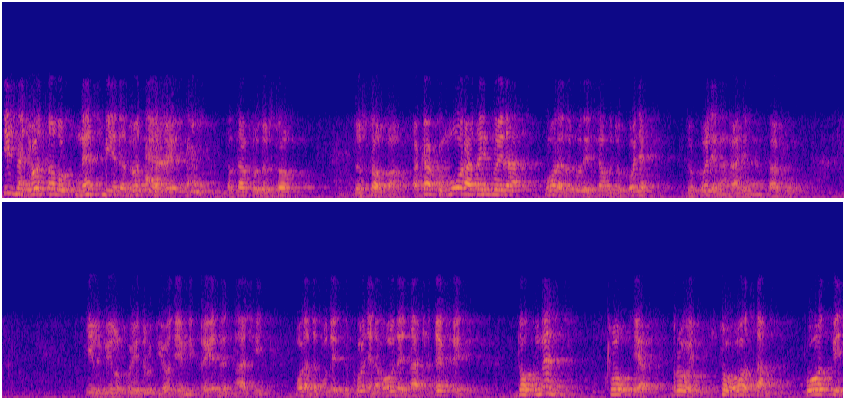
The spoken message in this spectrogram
Između ostalog ne smije da doseže tako do, sto, do stopa. A kako mora da izgleda, mora da bude samo do kolje, do koljena haljena, tako? Ili bilo koji drugi odjevni predmet, znači mora da bude do koljena. Ovdje znači dekret, dokument, kopija, broj 108, potpis,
